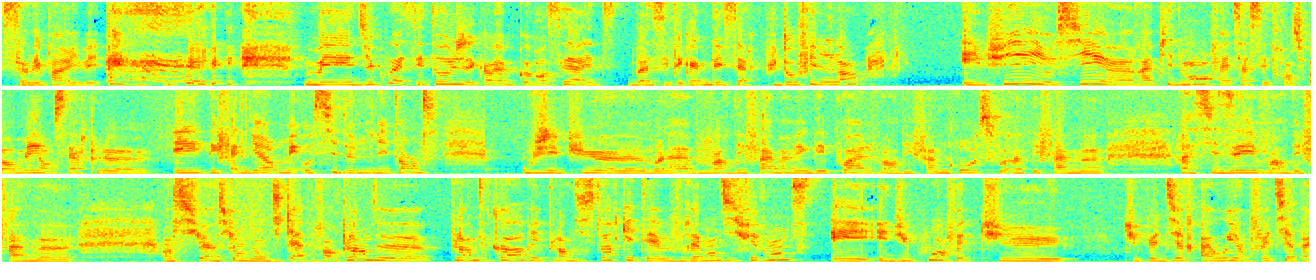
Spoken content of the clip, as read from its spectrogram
Ça n'est pas arrivé. Mais du coup, assez tôt, j'ai quand même commencé à être... Bah, C'était quand même des cercles plutôt féminins. Et puis aussi, euh, rapidement, en fait, ça s'est transformé en cercle euh, et des fangirls, mais aussi de militantes, où j'ai pu euh, voilà, voir des femmes avec des poils, voir des femmes grosses, voir des femmes euh, racisées, voir des femmes euh, en situation de handicap, enfin plein de, plein de corps et plein d'histoires qui étaient vraiment différentes. Et, du coup, en fait, tu, tu peux te dire, ah oui, en fait, il y a pas...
